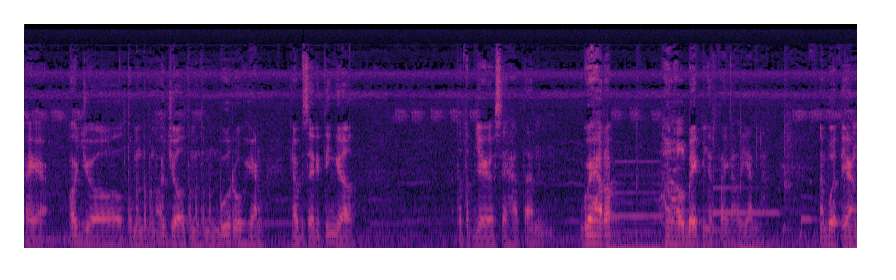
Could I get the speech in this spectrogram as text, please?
kayak ojol teman-teman ojol teman-teman buruh yang nggak bisa ditinggal tetap jaga kesehatan. Gue harap hal-hal baik menyertai kalian lah. Nah buat yang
